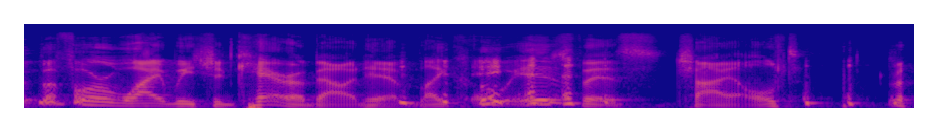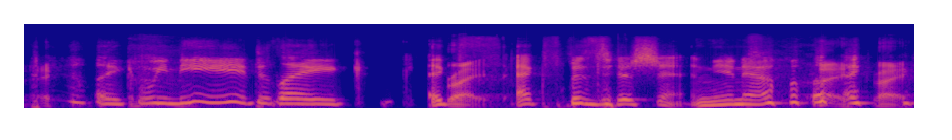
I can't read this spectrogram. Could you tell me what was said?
before why we should care about him. Like, who is this child? Right. like we need like ex- Right. exposition, you know? right, right.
